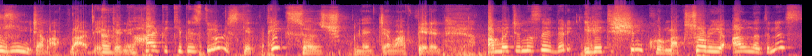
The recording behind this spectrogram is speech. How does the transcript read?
uzun cevaplar bekleniyor. Halbuki biz diyoruz ki tek sözcükle cevap verin. Amacımız nedir? İletişim kurmak. Soruyu anladınız,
